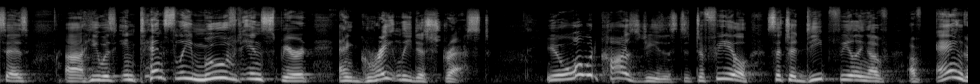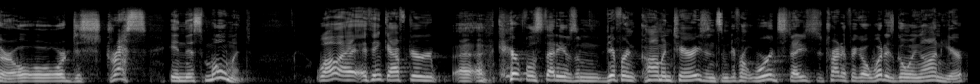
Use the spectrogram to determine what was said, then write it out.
says uh, he was intensely moved in spirit and greatly distressed. You know, what would cause Jesus to, to feel such a deep feeling of, of anger or, or distress in this moment? Well, I, I think after a, careful study of some different commentaries and some different word studies to try to figure out what is going on here,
